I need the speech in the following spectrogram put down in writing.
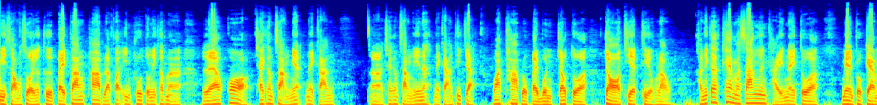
มี2ส่วนก็คือไปสร้างภาพแล้วก็ include ตรงนี้เข้ามา แล้วก็ใช้คำสั่งเนี้ยในการอ่าใช้คำสั่งนี้นะในการที่จะวาดภาพลงไปบนเจ้าตัวจอ TFT ของเรา คราวนี้ก็แค่มาสร้างเงื่อนไขในตัว main โปรแกรม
